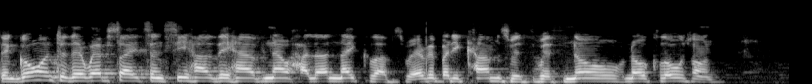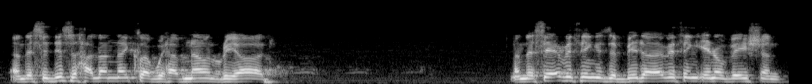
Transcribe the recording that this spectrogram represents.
Then go onto their websites and see how they have now halal nightclubs where everybody comes with, with no, no clothes on. And they say, this is halal nightclub we have now in Riyadh. And they say everything is a bid'ah, everything innovation.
